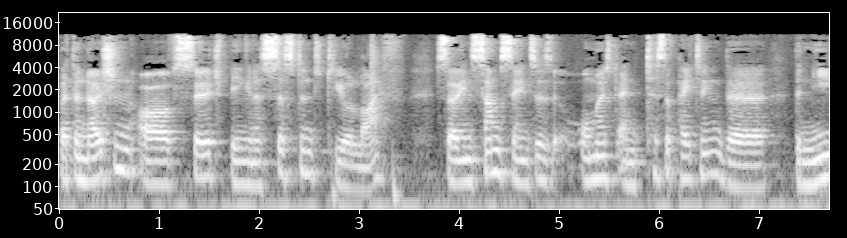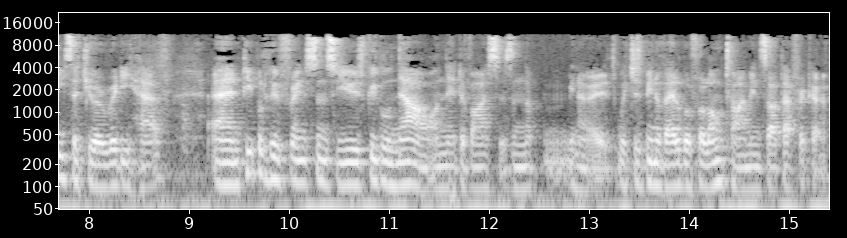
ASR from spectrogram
but the notion of search being an assistant to your life. So, in some senses, almost anticipating the, the needs that you already have and people who, for instance, use Google Now on their devices, and the, you know, it, which has been available for a long time in South Africa.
